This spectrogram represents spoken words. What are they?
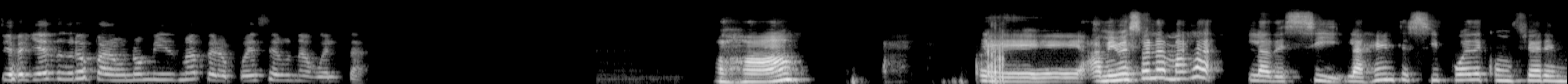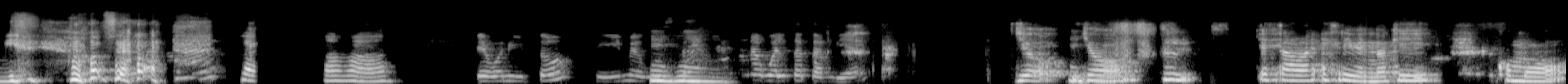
se oye duro para uno misma, pero puede ser una vuelta. Ajá. Eh, a mí me suena más la, la, de sí, la gente sí puede confiar en mí. o sea, ajá. Qué bonito, sí, me gusta. Una vuelta también. Yo, yo estaba escribiendo aquí como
